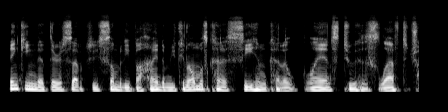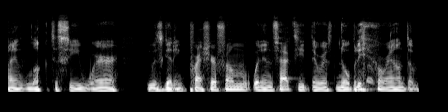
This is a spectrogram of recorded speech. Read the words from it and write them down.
thinking that there's actually somebody behind him. You can almost kind of see him kind of glance to his left to try and look to see where he was getting pressure from, when in fact he, there was nobody around him.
